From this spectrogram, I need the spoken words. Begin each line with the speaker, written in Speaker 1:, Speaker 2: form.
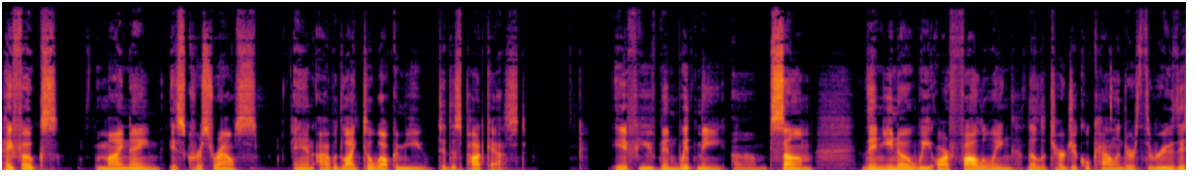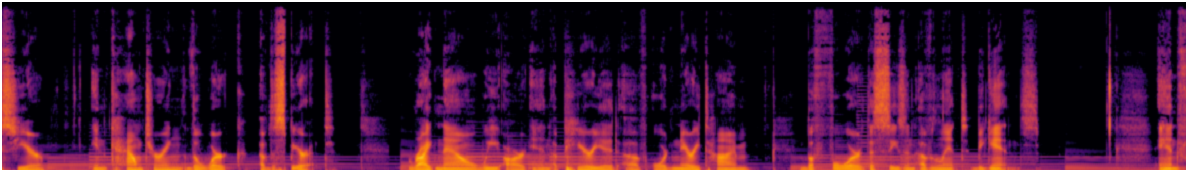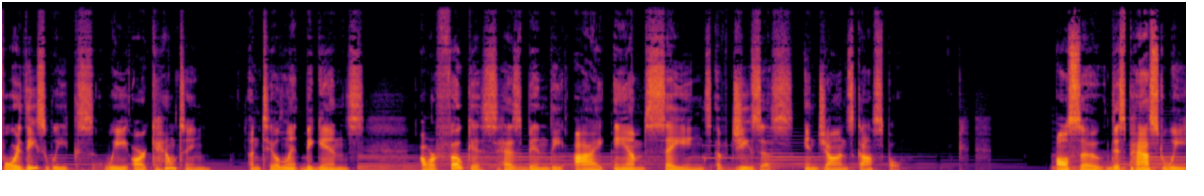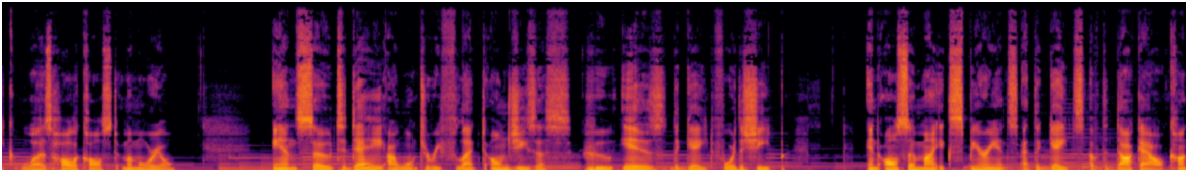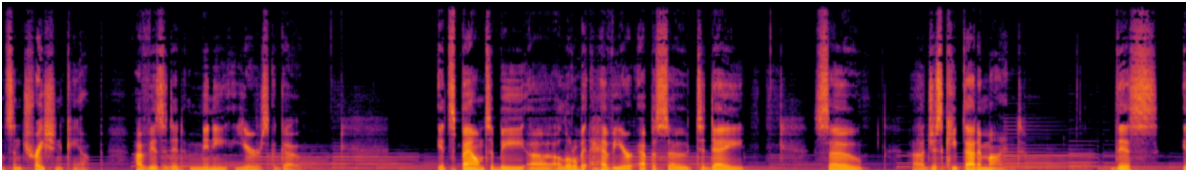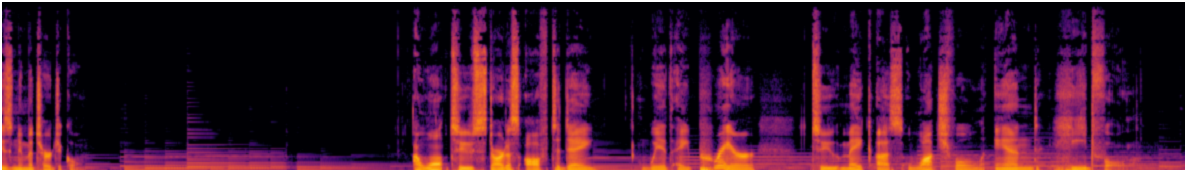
Speaker 1: Hey, folks. My name is Chris Rouse, and I would like to welcome you to this podcast. If you've been with me um, some, then you know we are following the liturgical calendar through this year, encountering the work of the Spirit. Right now, we are in a period of ordinary time before the season of Lent begins. And for these weeks, we are counting until Lent begins. Our focus has been the I am sayings of Jesus in John's Gospel. Also, this past week was Holocaust Memorial. And so today I want to reflect on Jesus, who is the gate for the sheep and also my experience at the gates of the Dachau concentration camp I visited many years ago. It's bound to be a, a little bit heavier episode today, so uh, just keep that in mind. This is Pneumaturgical. I want to start us off today with a prayer to make us watchful and heedful.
